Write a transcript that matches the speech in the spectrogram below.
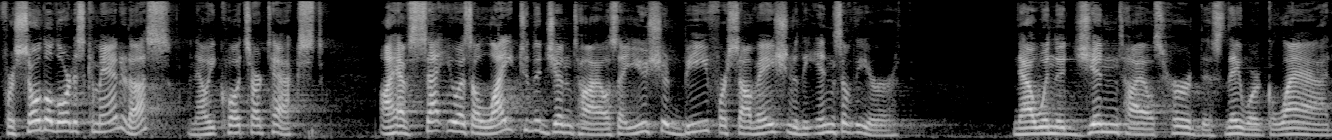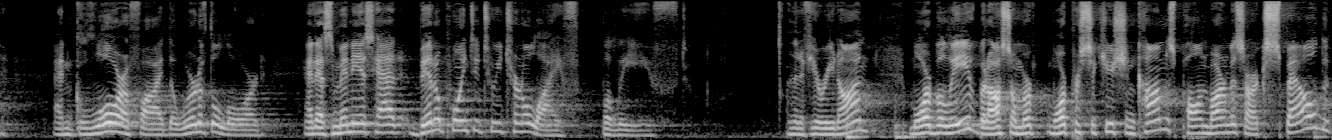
For so the Lord has commanded us. Now he quotes our text I have set you as a light to the Gentiles, that you should be for salvation to the ends of the earth. Now, when the Gentiles heard this, they were glad and glorified the word of the Lord, and as many as had been appointed to eternal life believed. And then, if you read on, more believe, but also more, more persecution comes. Paul and Barnabas are expelled,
